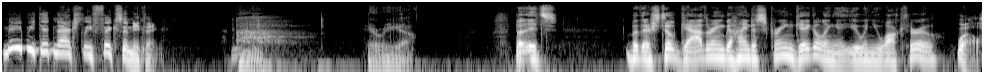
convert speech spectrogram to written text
maybe didn't actually fix anything. Ah, here we go. But it's, but they're still gathering behind a screen, giggling at you when you walk through, Well,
